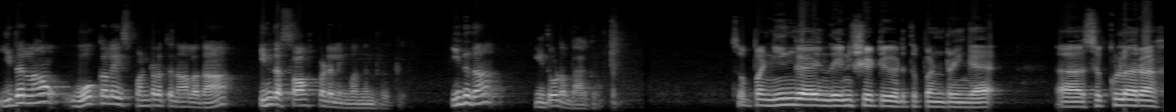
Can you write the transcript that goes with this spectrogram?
இதெல்லாம் ஓக்கலைஸ் பண்ணுறதுனால தான் இந்த சாஃப்ட் பெடலிங் வந்துட்டு இருக்கு இதுதான் இதோட பேக்ரவுண்ட் ஸோ இப்போ நீங்கள் இந்த இனிஷியேட்டிவ் எடுத்து பண்ணுறீங்க செக்குலராக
